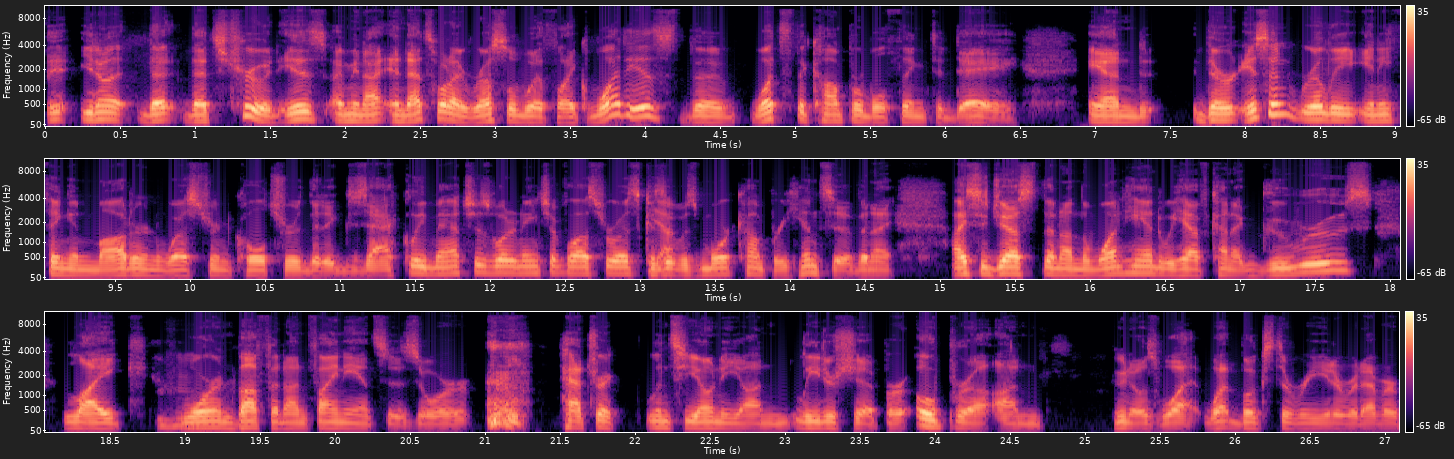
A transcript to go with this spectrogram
You know that that's true. It is. I mean, I and that's what I wrestle with. Like, what is the what's the comparable thing today? And there isn't really anything in modern Western culture that exactly matches what an ancient philosopher was because yeah. it was more comprehensive. And I, I suggest that on the one hand, we have kind of gurus like mm-hmm. Warren Buffett on finances or Patrick Lencioni on leadership or Oprah on who knows what, what books to read or whatever.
